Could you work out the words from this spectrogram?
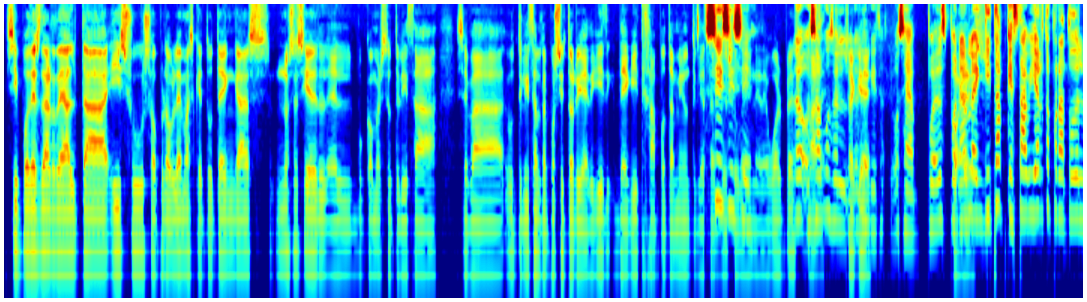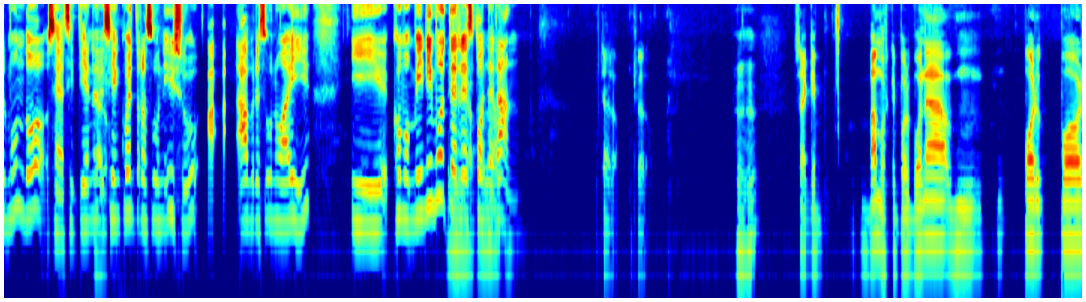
si puedes dar de alta issues o problemas que tú tengas. No sé si el, el WooCommerce utiliza, se va, utiliza el repositorio de, Git- de GitHub o también utiliza Sí, el sí, sí. De WordPress. No, Vale. usamos el, O sea el que- de GitHub. O sea, puedes ponerlo Pues- en GitHub que está abierto para todo el mundo. O sea, si, tienes, Claro. si encuentras un issue, a- abres uno ahí y como mínimo te responderán. Claro, claro. O sea que, vamos, que por buena. mm, Por, por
